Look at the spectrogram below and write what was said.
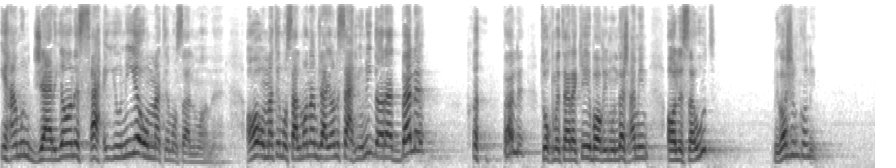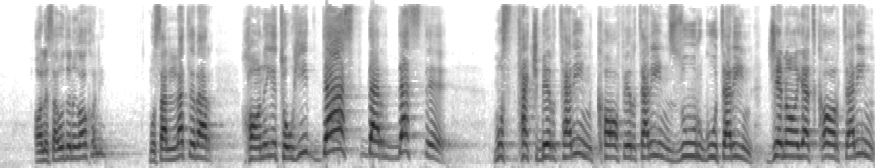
این همون جریان صهیونی امت مسلمانه. آقا امت مسلمان هم جریان صهیونی دارد. بله. بله. تخم ترکه باقی موندهش همین آل سعود. نگاهش می‌کنید؟ آل سعود رو نگاه کنید. مسلط بر خانه توحید دست در دست مستکبرترین کافرترین زورگوترین جنایتکارترین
